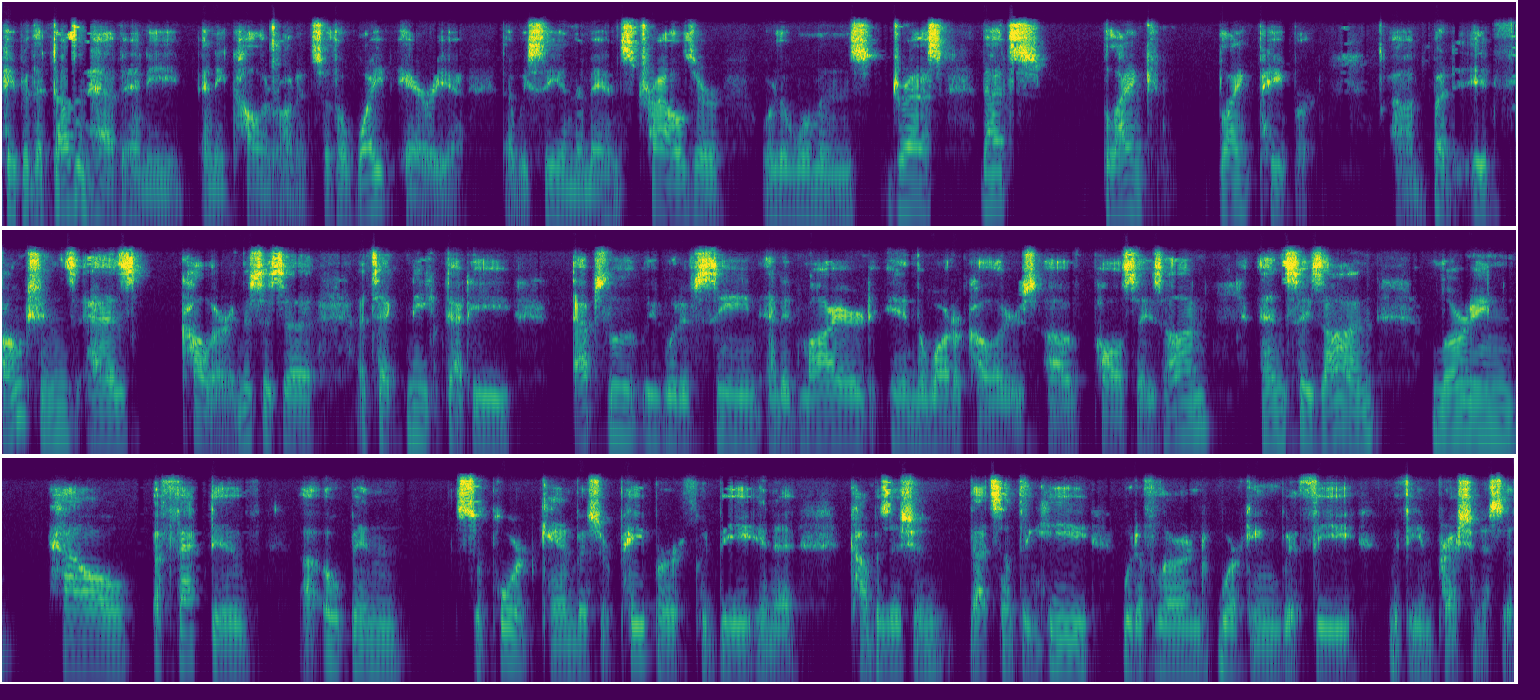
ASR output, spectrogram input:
paper that doesn't have any any color on it. So the white area that we see in the man's trouser or the woman's dress, that's blank blank paper. Um, but it functions as color. And this is a, a technique that he absolutely would have seen and admired in the watercolors of Paul Cezanne. And Cezanne learning how effective uh, open support canvas or paper could be in a composition that's something he would have learned working with the with the impressionists.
